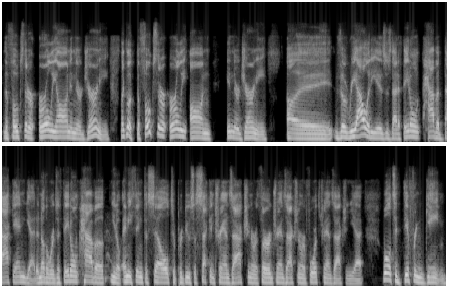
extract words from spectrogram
the folks that are early on in their journey. Like look the folks that are early on in their journey uh, the reality is is that if they don't have a back end yet in other words if they don't have a you know anything to sell to produce a second transaction or a third transaction or a fourth transaction yet well it's a different game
